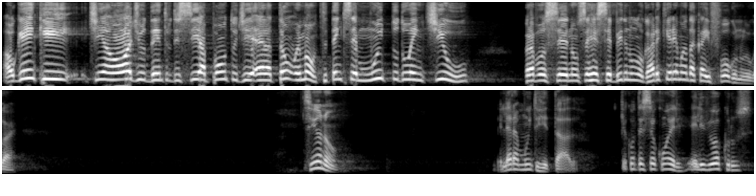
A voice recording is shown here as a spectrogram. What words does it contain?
Alguém que tinha ódio dentro de si a ponto de era tão, irmão, você tem que ser muito doentio para você não ser recebido num lugar e querer mandar cair fogo no lugar. Sim ou não? Ele era muito irritado. O que aconteceu com ele? Ele viu a cruz.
